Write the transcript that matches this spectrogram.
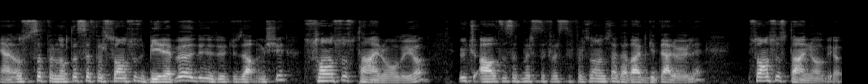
yani o 0.0 sonsuz 1'e böldüğünüz 360'ı sonsuz tane oluyor. 3 6 0 0 0 sonsuza kadar gider öyle. Sonsuz tane oluyor.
